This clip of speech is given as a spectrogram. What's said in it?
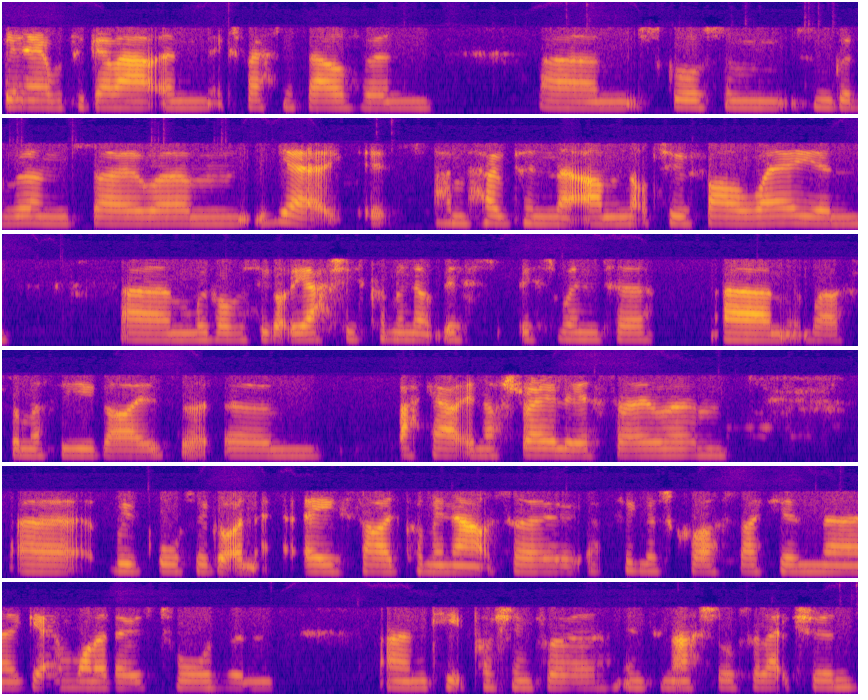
been able to go out and express myself and um, score some some good runs. So um, yeah, it's I'm hoping that I'm not too far away and um, we've obviously got the Ashes coming up this this winter. Um, well, summer for you guys, but um, back out in Australia. So um, uh, we've also got an A side coming out. So fingers crossed I can uh, get on one of those tours and and keep pushing for international selection.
